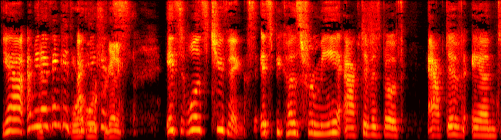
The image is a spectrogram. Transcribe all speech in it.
Yeah, I mean, I think it's. or, I think or forgetting. It's, it's well, it's two things. It's because for me, active is both active and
